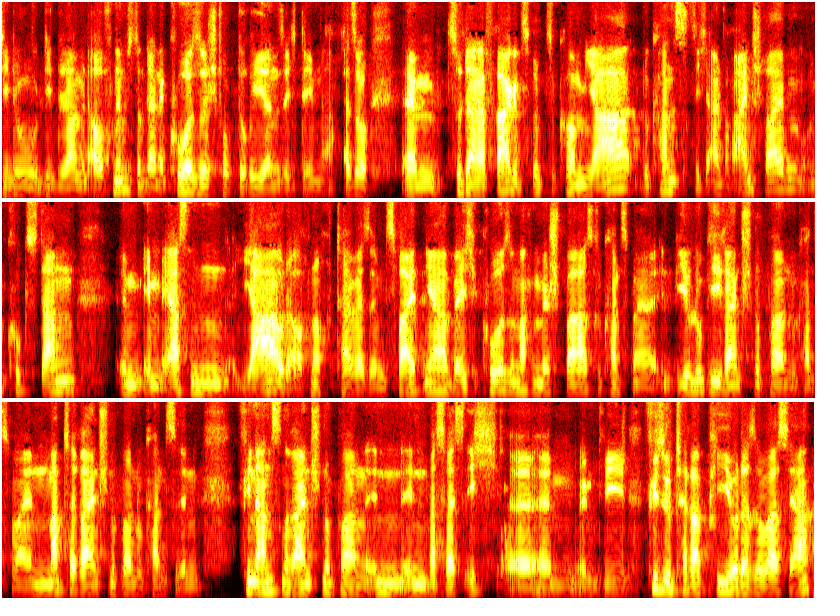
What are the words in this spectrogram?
die du, die du damit aufnimmst und deine Kurse strukturieren sich demnach. Also ähm, zu deiner Frage zurückzukommen, ja, du kannst dich einfach einschreiben und guckst dann, im, im ersten Jahr oder auch noch teilweise im zweiten Jahr, welche Kurse machen mir Spaß. Du kannst mal in Biologie reinschnuppern, du kannst mal in Mathe reinschnuppern, du kannst in Finanzen reinschnuppern, in, in was weiß ich, äh, ähm, irgendwie Physiotherapie oder sowas, ja.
